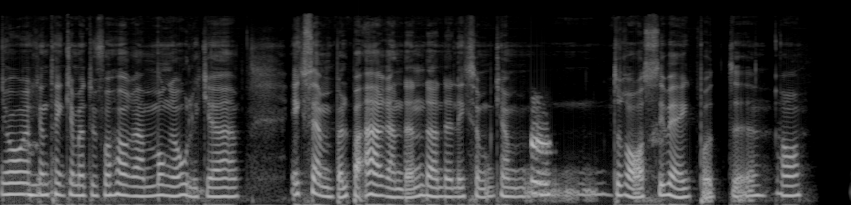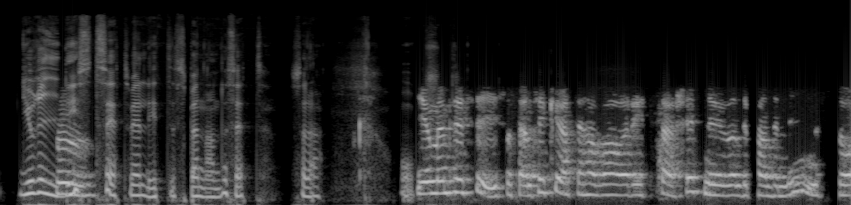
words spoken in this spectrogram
Ja, jag kan tänka mig att du får höra många olika exempel på ärenden där det liksom kan dras iväg på ett eh, ja, juridiskt Mm. sätt, väldigt spännande sätt. Sådär. Och, Jo, men precis. Och sen tycker jag att det har varit, särskilt nu under pandemin, så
